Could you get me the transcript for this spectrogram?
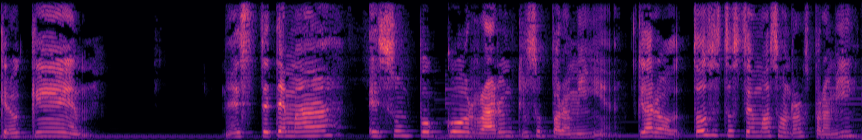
creo que este tema es un poco raro incluso para mí. Claro, todos estos temas son raros para mí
